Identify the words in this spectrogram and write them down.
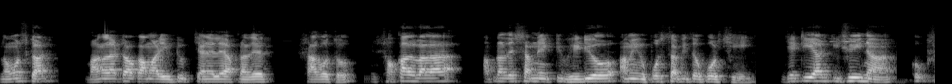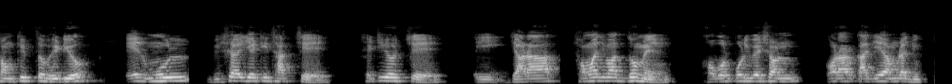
নমস্কার। বাংলা টক আমার ইউটিউব চ্যানেলে আপনাদের স্বাগত। সকালবেলা আপনাদের সামনে একটি ভিডিও আমি উপস্থাপিত করছি, যেটি আর কিছুই না, খুব সংক্ষিপ্ত ভিডিও। এর মূল বিষয় যেটি থাকছে, সেটি হচ্ছে এই যারা সমাজ মাধ্যমে খবর পরিবেশন করার কাজে আমরা যুক্ত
